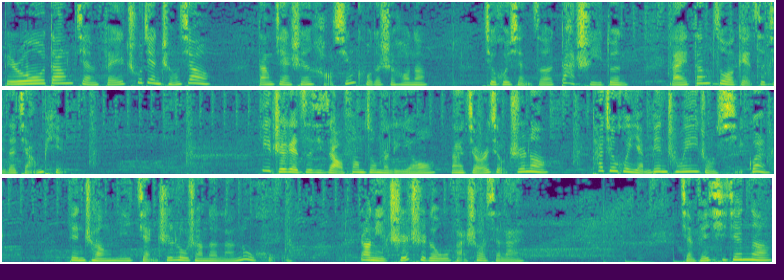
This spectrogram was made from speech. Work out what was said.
比如当减肥初见成效，当健身好辛苦的时候呢，就会选择大吃一顿，来当做给自己的奖品。一直给自己找放纵的理由，那久而久之呢，它就会演变成为一种习惯，变成你减脂路上的拦路虎，让你迟迟都无法瘦下来。减肥期间呢，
